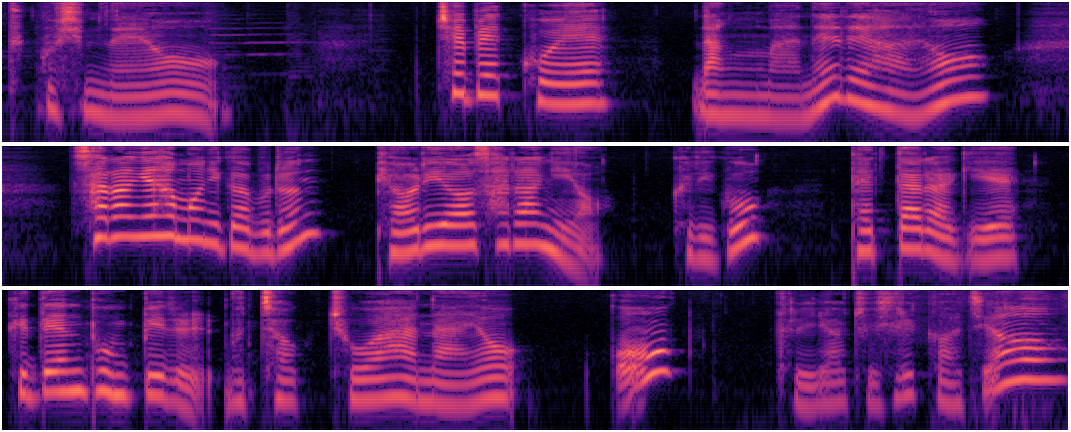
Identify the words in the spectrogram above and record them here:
듣고 싶네요. 최백호의 낭만에 대하여, 사랑의 하모니가 부른 별이여 사랑이여, 그리고 배따라기의 그댄 봄비를 무척 좋아하나요? 꼭 들려주실 거죠?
